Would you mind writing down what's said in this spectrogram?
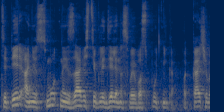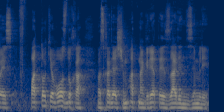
Теперь они с мутной завистью глядели на своего спутника, покачиваясь в потоке воздуха, восходящем от нагретой за день земли.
